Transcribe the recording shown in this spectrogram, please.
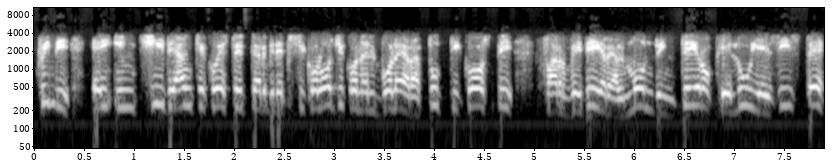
quindi incide anche questo in termine psicologico nel voler a tutti i costi far vedere al mondo intero che lui esiste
